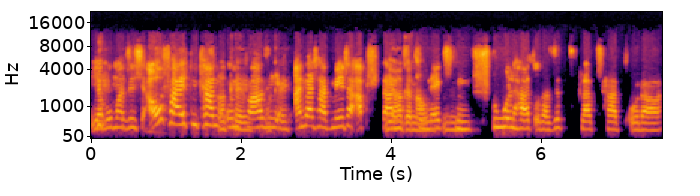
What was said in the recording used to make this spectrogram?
ja, wo man sich aufhalten kann okay, und quasi okay. anderthalb Meter Abstand ja, genau. zum nächsten mhm. Stuhl hat oder Sitzplatz hat oder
